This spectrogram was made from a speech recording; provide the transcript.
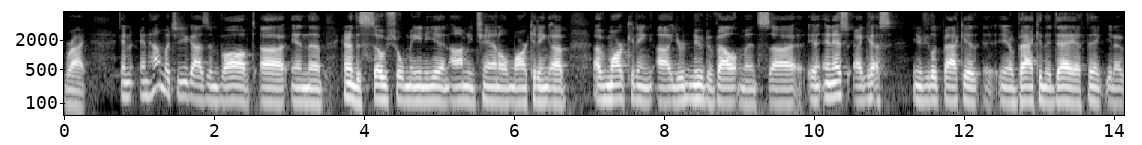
Right. And, and how much are you guys involved uh, in the kind of the social media and omni-channel marketing of, of marketing uh, your new developments? Uh, and, and, as I guess you know, if you look back at you know back in the day, I think you know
